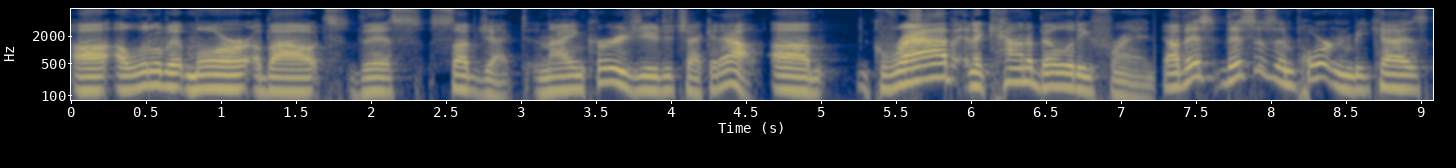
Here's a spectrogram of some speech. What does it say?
uh, a little bit more about this subject, and I encourage you to check it out. Um, grab an accountability friend. Now, this this is important because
